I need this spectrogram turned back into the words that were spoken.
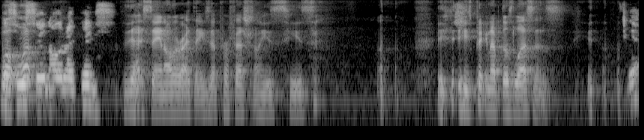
well, he's what, saying all the right things. Yeah, saying all the right things. A professional. He's he's he's picking up those lessons. Yeah,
